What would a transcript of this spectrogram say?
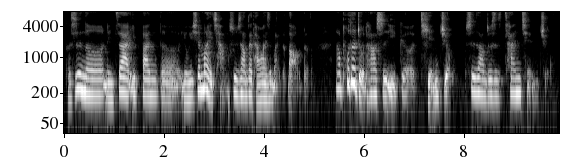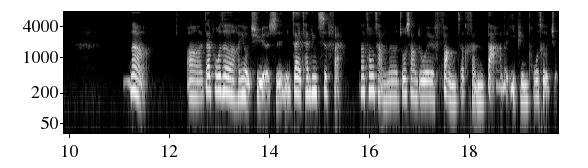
可是呢，你在一般的有一些卖场，事实上在台湾是买得到的。那波特酒它是一个甜酒，事实上就是餐前酒。那呃，在波特很有趣的是，你在餐厅吃饭，那通常呢桌上就会放着很大的一瓶波特酒，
